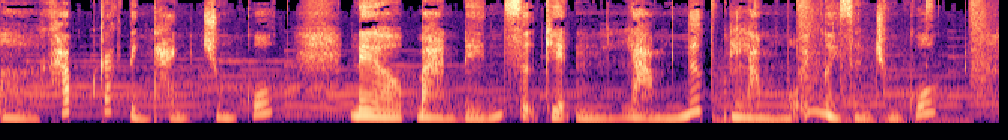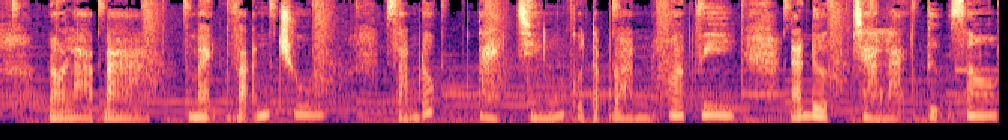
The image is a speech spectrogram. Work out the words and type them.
ở khắp các tỉnh thành Trung Quốc đều bàn đến sự kiện làm nước lòng mỗi người dân Trung Quốc. Đó là bà Mạnh Vãn Chu, giám đốc tài chính của tập đoàn Hoa Vi đã được trả lại tự do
